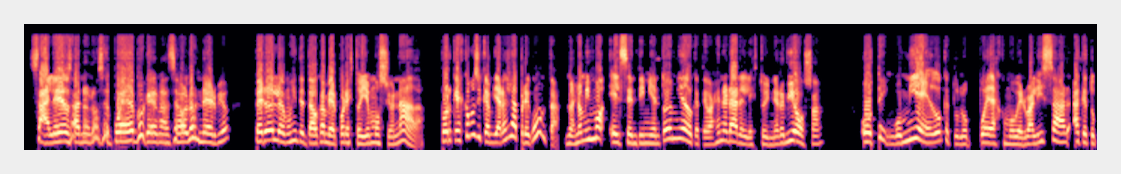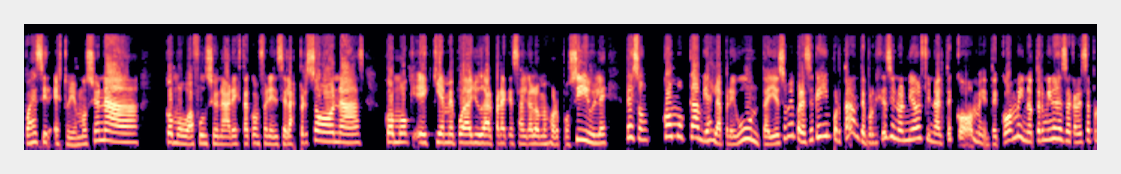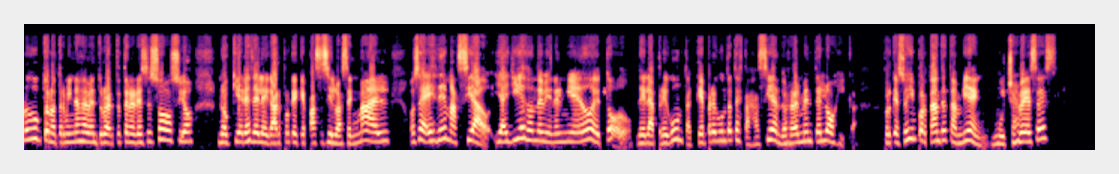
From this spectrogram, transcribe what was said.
sale, o sea, no, no se puede porque demasiado los nervios, pero lo hemos intentado cambiar por estoy emocionada. Porque es como si cambiaras la pregunta. No es lo mismo el sentimiento de miedo que te va a generar el estoy nerviosa o tengo miedo, que tú lo puedas como verbalizar, a que tú puedas decir estoy emocionada, cómo va a funcionar esta conferencia las personas, cómo, eh, quién me puede ayudar para que salga lo mejor posible. Entonces, son cómo cambias la pregunta y eso me parece que es importante, porque es que si no el miedo al final te come, te come y no terminas de sacar ese producto, no terminas de aventurarte a tener ese socio, no quieres delegar porque qué pasa si lo hacen mal, o sea, es demasiado. Y allí es donde viene el miedo de todo, de la pregunta, ¿qué pregunta te estás haciendo? Es realmente lógica, porque eso es importante también, muchas veces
